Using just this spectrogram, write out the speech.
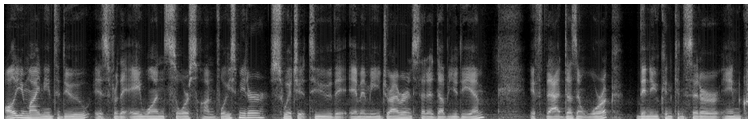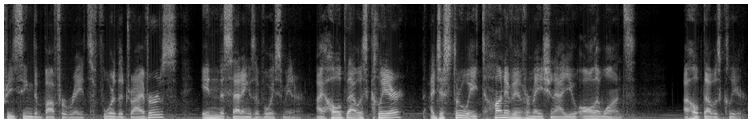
all you might need to do is for the A1 source on Voicemeeter, switch it to the MME driver instead of WDM. If that doesn't work, then you can consider increasing the buffer rates for the drivers in the settings of Voicemeeter. I hope that was clear. I just threw a ton of information at you all at once. I hope that was clear.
